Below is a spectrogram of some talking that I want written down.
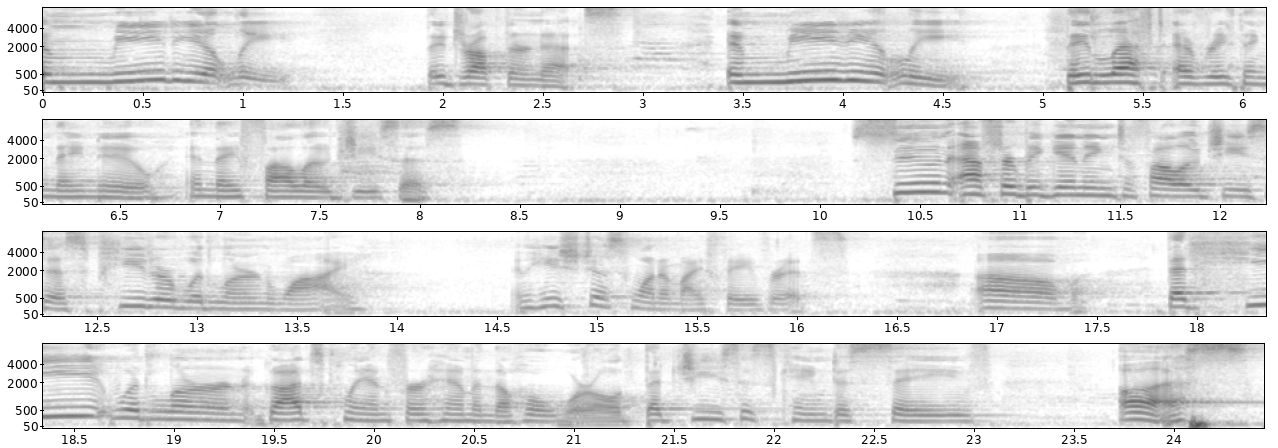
immediately they dropped their nets. Immediately they left everything they knew and they followed Jesus. Soon after beginning to follow Jesus, Peter would learn why. And he's just one of my favorites. Um, that he would learn God's plan for him and the whole world, that Jesus came to save us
